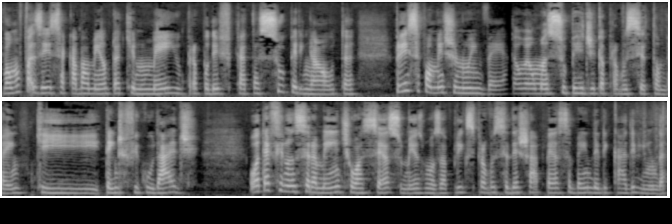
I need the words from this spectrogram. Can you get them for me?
Vamos fazer esse acabamento aqui no meio para poder ficar tá super em alta, principalmente no inverno. Então, é uma super dica para você também que tem dificuldade ou até financeiramente o acesso mesmo aos apliques para você deixar a peça bem delicada e linda.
